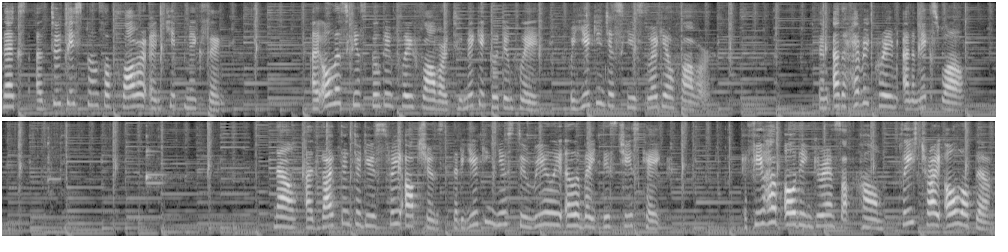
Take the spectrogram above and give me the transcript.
Next, add 2 teaspoons of flour and keep mixing. I always use gluten-free flour to make it gluten-free, but you can just use regular flour. Then add heavy cream and mix well. Now, I'd like to introduce three options that you can use to really elevate this cheesecake. If you have all the ingredients at home, please try all of them.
